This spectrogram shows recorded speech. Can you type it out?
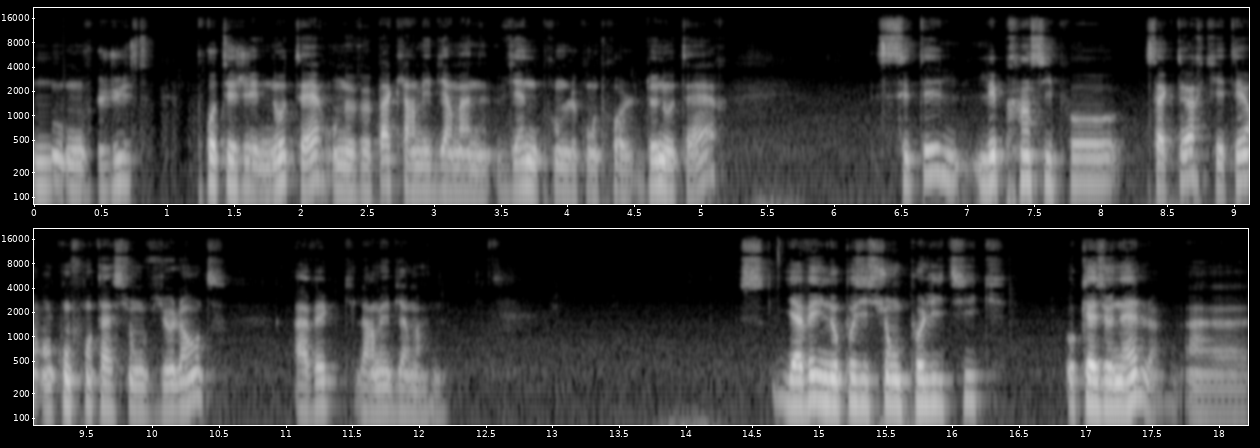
nous, on veut juste protéger nos terres, on ne veut pas que l'armée birmane vienne prendre le contrôle de nos terres, c'était les principaux acteurs qui étaient en confrontation violente avec l'armée birmane. Il y avait une opposition politique occasionnelles euh,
